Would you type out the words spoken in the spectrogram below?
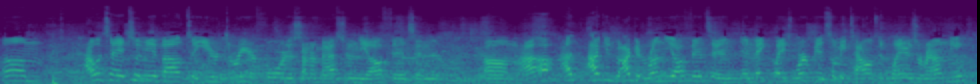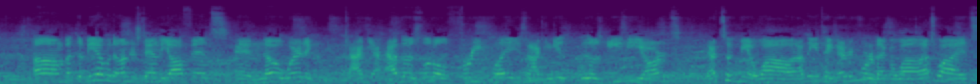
Um, I would say it took me about a year three or four to start mastering the offense, and um, I, I, I, could I could run the offense and, and, make plays work. We had so many talented players around me, um, but to be able to understand the offense and know where to I have those little free plays, I can get those easy yards. That took me a while, and I think it takes every quarterback a while. That's why it's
